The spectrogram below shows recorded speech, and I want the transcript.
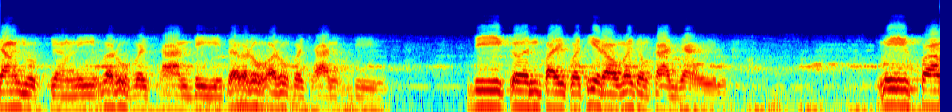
ยั้งอยู่เพียงนี้ว่ารูปฌานดีแต่ว่ารูปอรูปฌานดี ดีเกินไปกว่าที่เราไม่ต้องการอย่างอื่น มีความ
